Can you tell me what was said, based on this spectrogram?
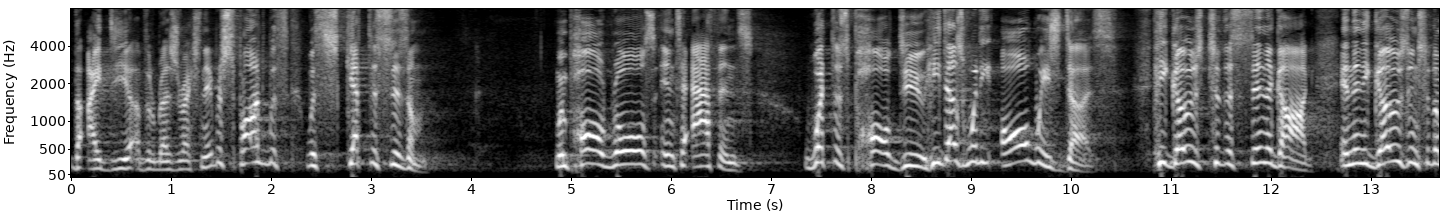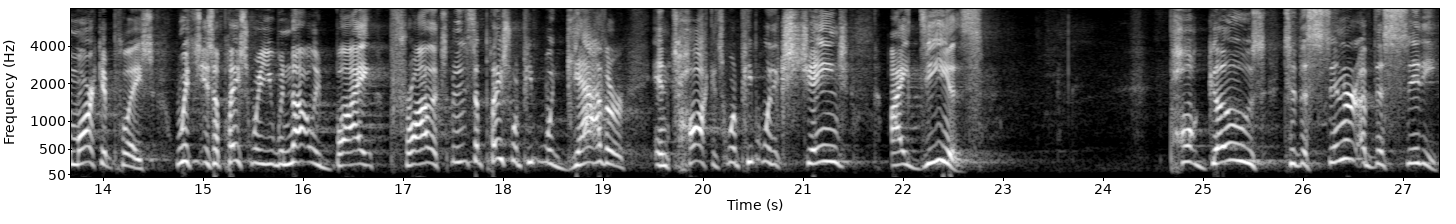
the idea of the resurrection. They respond with, with skepticism. When Paul rolls into Athens, what does Paul do? He does what he always does. He goes to the synagogue and then he goes into the marketplace, which is a place where you would not only buy products, but it's a place where people would gather and talk. It's where people would exchange ideas. Paul goes to the center of the city,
